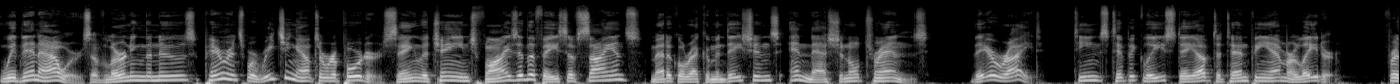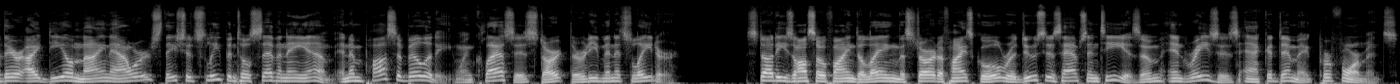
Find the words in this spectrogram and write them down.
Within hours of learning the news, parents were reaching out to reporters saying the change flies in the face of science, medical recommendations, and national trends. They are right. Teens typically stay up to 10 p.m. or later. For their ideal nine hours, they should sleep until 7 a.m., an impossibility when classes start 30 minutes later. Studies also find delaying the start of high school reduces absenteeism and raises academic performance.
